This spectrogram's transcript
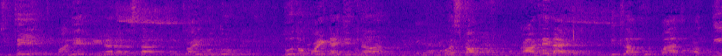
जिथे माने येणारा रस्ता जॉईन होतो तो जो पॉईंट आहे जिथनं बस स्टॉप काढलेला आहे तिथला फुटपाथ अगदी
